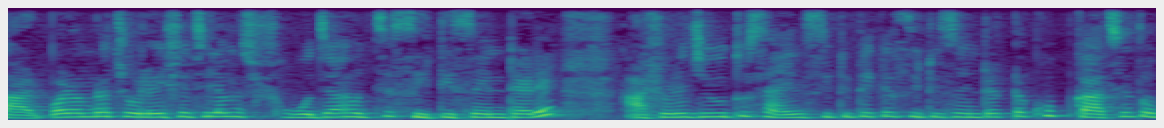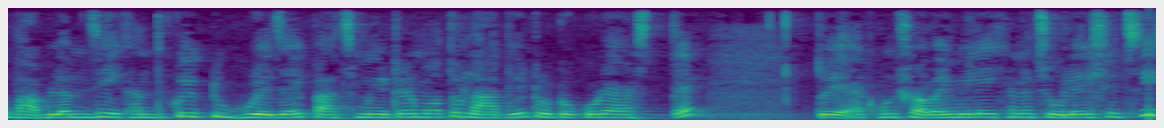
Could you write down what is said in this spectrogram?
তারপর আমরা চলে এসেছিলাম সোজা হচ্ছে সিটি সেন্টারে আসলে যেহেতু সায়েন্স সিটি থেকে সিটি সেন্টারটা খুব কাছে, তো ভাবলাম যে এখান থেকেও একটু ঘুরে যাই, পাঁচ মিনিটের মতো লাগে টোটো করে আসতে। তো এখন সবাই মিলে এখানে চলে এসেছি।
